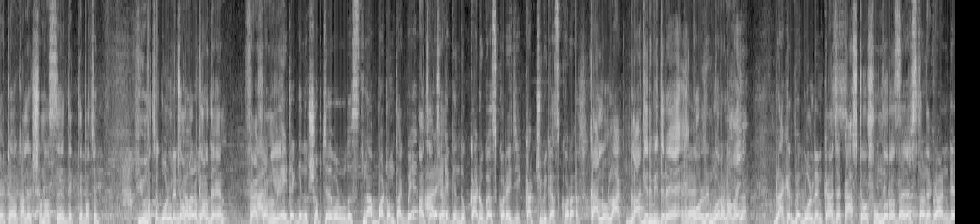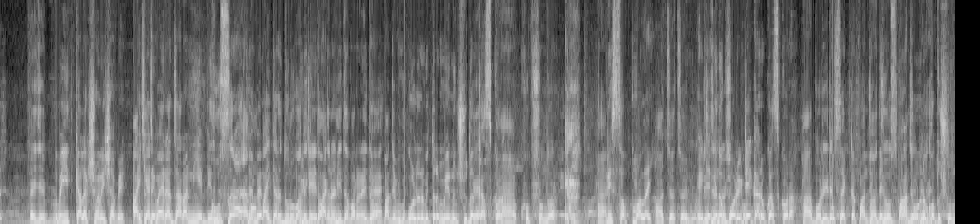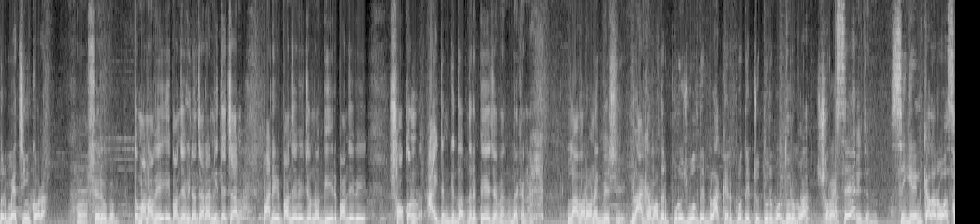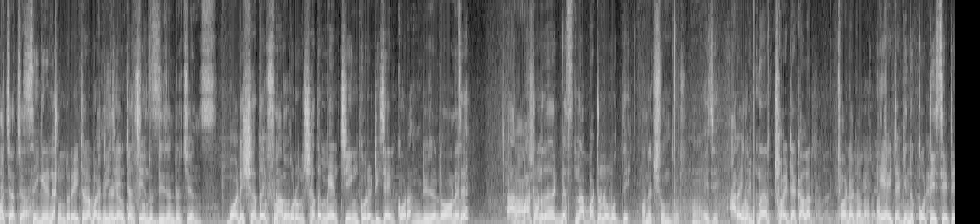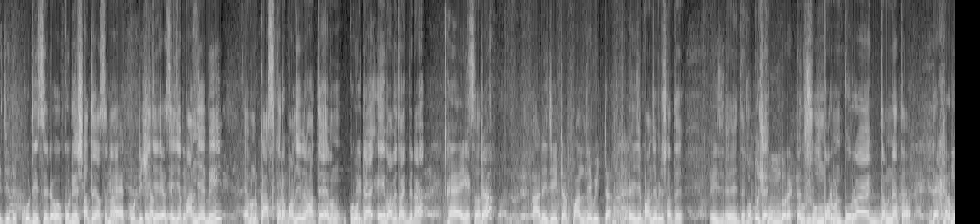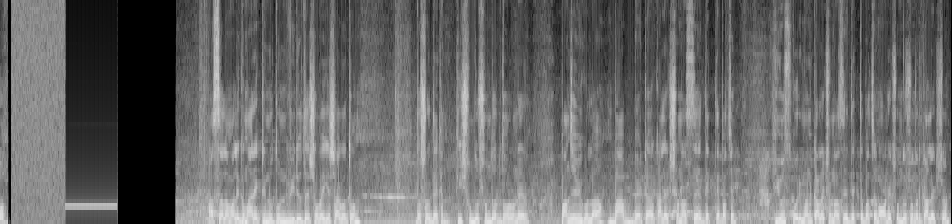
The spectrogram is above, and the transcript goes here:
বেটা কালেকশন আছে দেখতে পাচ্ছেন। হিউজ এর চমৎকার দেখেন ফ্যাশনলি এটা কিন্তু সবচেয়ে বড় কথা স্ন্যাপ বাটন থাকবে। আচ্ছা, আর আচ্ছা। এটা কিন্তু কারু কাজ করা যে কাটচুপি কাজ করা। কালো। ব্ল্যাক ব্ল্যাকের ভিতরে গোল্ডেন করা না ভাই? ব্ল্যাকের পরে গোল্ডেন কাজ। আচ্ছা কাজটাও সুন্দর আছে। রাজস্থান ব্র্যান্ডের এই যে ঈদ কালেকশন হিসাবে। পাইকারি আচ্ছা। ভাইরা যারা নিয়ে খুচরা এবং পাইকারি কিন্তু আপনারা নিতে পারেন এই ধরনের হ্যাঁ। গোল্ডেনের ভিতরে মেরুন সুতার কাজ করা। হ্যাঁ খুব সুন্দর। হ্যাঁ। এটি মালাই। আচ্ছা আচ্ছা। এটা কিন্তু সেরকম। কারু কাজ করা। হ্যাঁ বডিটা একটা পাঞ্জাবি। হ্যাঁ, দেখুন পাঞ্জাবি, বাটনটা কত সুন্দর ম্যাচিং করা। হ্যাঁ সেরকম। তো মানাবে এই পাঞ্জাবিটা। যারা নিতে চান পার্টির পাঞ্জাবির জন্য বিয়ের পাঞ্জাবি সকল আইটেম কিন্তু আপনারা পেয়ে যাবেন দেখেন। লাভার অনেক বেশি। ব্ল্যাক আমাদের পুরুষ বলতে ব্ল্যাকের প্রতি একটু দুর্বল। দুর্বল, আমরা। সব আছে এই সি গ্রিন কালারও আছে। আচ্ছা, আচ্ছা। সি গ্রিন সুন্দর। এইটার আবার ডিজাইনটা খুব সুন্দর ডিজাইনটা চেঞ্জ বডির সাথে সুন্দর। কাপড়ের সাথে ম্যাচিং করে ডিজাইন করা। ডিজাইনটা অনেক আছে? আর। বাটনটা থাকবে স্ন্যাপ বাটনের মধ্যে। অনেক সুন্দর হ্যাঁ এই যে আর আপনার ছয়টা কালার ছয়টা কালার এটা কিন্তু কোটি সেট এই যে দেখুন। কোটি সেট ও কোটির সাথে আছে না? হ্যাঁ, কোটির সাথে আছে, এই যে পাঞ্জাবি এবং কাজ করা পাঞ্জাবির হাতে এবং কোটিটা এইভাবে থাকবে না? হ্যাঁ একটা আর এই যে এটার পাঞ্জাবিটা। এই যে পাঞ্জাবির সাথে। এই যে কত সুন্দর একটা খুব। সুন্দর পুরো একদম নেতা। দেখার মতো আসসালামু আলাইকুম আরেকটি নতুন ভিডিওতে সবাইকে স্বাগতম। দর্শক দেখেন কি সুন্দর সুন্দর ধরনের পাঞ্জাবিগুলো বাপ, বেটা কালেকশন আছে, দেখতে পাচ্ছেন। হিউজ পরিমাণ কালেকশন আছে, দেখতে পাচ্ছেন, অনেক সুন্দর সুন্দর কালেকশন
